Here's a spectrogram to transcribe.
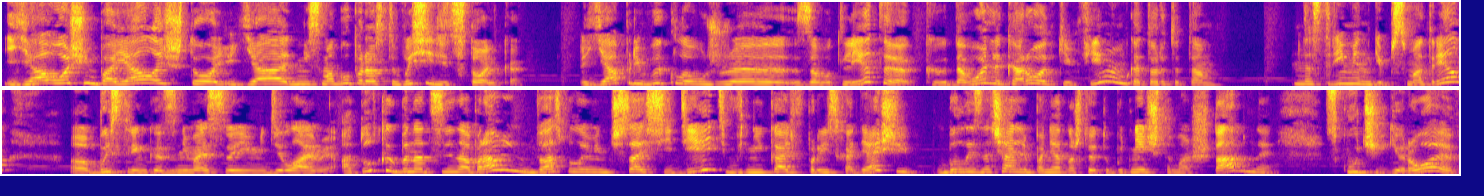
Я очень боялась, что я не смогу просто высидеть столько. Я привыкла уже за вот лето к довольно коротким фильмам, которые ты там на стриминге посмотрел, Э, быстренько занимаясь своими делами. А тут как бы надо целенаправленно два с половиной часа сидеть, вникать в происходящее. Было изначально понятно, что это будет нечто масштабное, с кучей героев.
